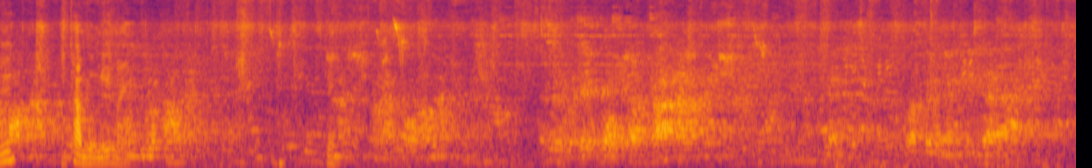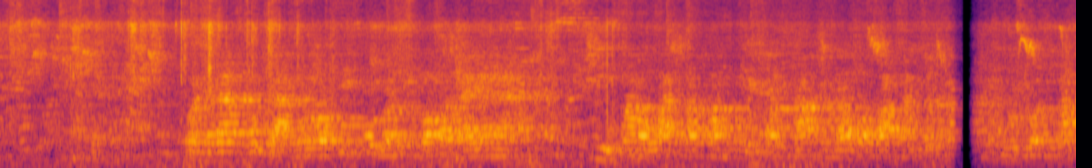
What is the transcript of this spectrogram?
หึทำตรงนี้ใหม่นี่เพราะฉะนั้นทุกอย่างเราที่พูดวันนี้ขอเข้าใจนะที่มาวัดมาฟังเทศน์ธรรมเราก็ฟังกันนะครับดูส่วนรัก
